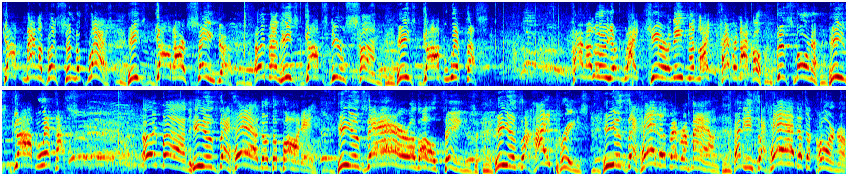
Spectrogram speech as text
God manifest in the flesh. He's God our Savior. Amen. He's God's dear Son. He's God with us. Hallelujah. Right here in Evening Light Tabernacle this morning, He's God with us. Amen. He is the head of the body. He is the heir of all things. He is the high priest. He is the head of every man. And he's the head of the corner.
